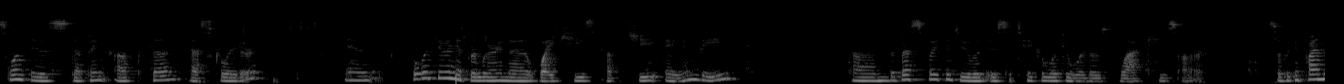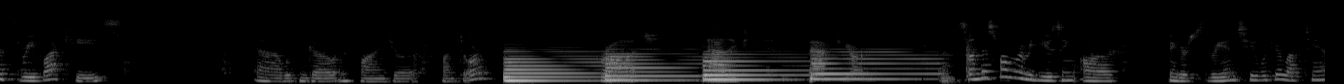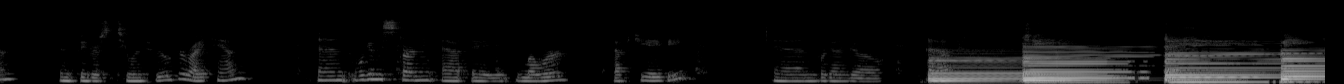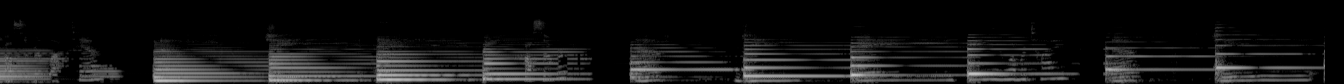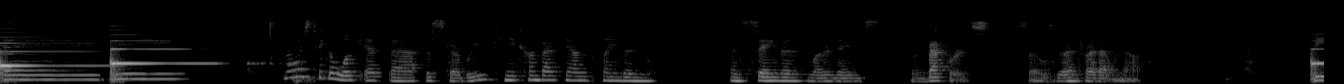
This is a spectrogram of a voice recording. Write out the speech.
This one is stepping up the escalator. And what we're doing is we're learning the white keys F, G, A, and B. Um, the best way to do it is to take a look at where those black keys are. So if we can find the three black keys, uh, we can go and find your front door, garage, attic, and backyard. So in this one, we'll be using our fingers three and two with your left hand, and fingers two and three with your right hand. And we're going to be starting at a lower F, G, A, B. And we're going to go always take a look at that discovery. Can you come back down playing the and saying the letter names going backwards? So let's go ahead and try that one out. B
